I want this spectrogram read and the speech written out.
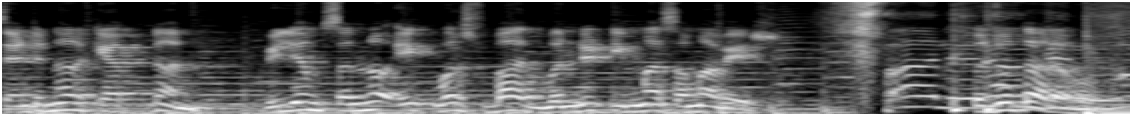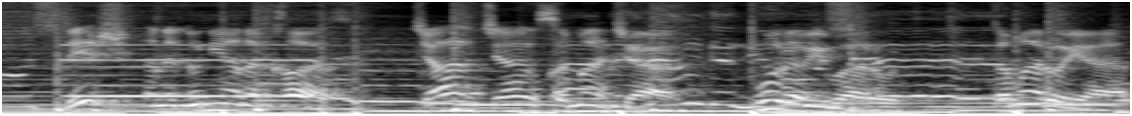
સેન્ટનર કેપ્ટન વિલિયમસનનો એક વર્ષ બાદ બંને ટીમમાં સમાવેશ. તો જોતા રહો દેશ અને દુનિયાના ખાસ ચાર ચાર સમાચાર હું રવિ બારોટ તમારો યાર.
